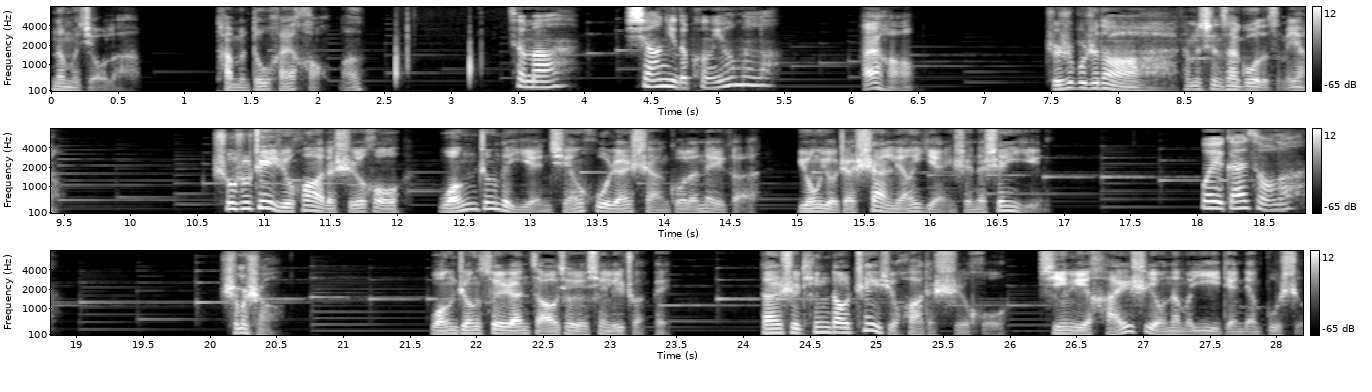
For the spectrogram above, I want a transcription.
那么久了，他们都还好吗？怎么想你的朋友们了？还好，只是不知道他们现在过得怎么样。说出这句话的时候，王峥的眼前忽然闪过了那个拥有着善良眼神的身影。我也该走了。什么时候？王峥虽然早就有心理准备，但是听到这句话的时候，心里还是有那么一点点不舍。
